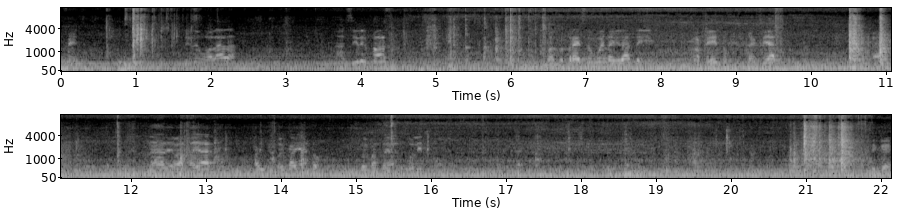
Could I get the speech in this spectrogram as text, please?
Soffit. Así de volada. Así de fácil. Cuando traes un buen ayudante rapidito, sencillo. Nada de batallar. Ay, me estoy cayendo. Estoy batallando solito. Así que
